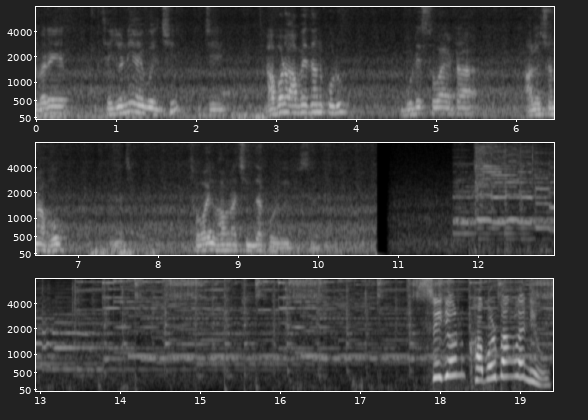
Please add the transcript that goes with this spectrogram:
এবারে সেই জন্যই আমি বলছি যে আবার আবেদন করুক। বোর্ডের সবাই একটা আলোচনা হোক, ঠিক আছে? সবাই ভাবনা চিন্তা করবে বিষয়টা। সৃজন খবর বাংলা নিউজ।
